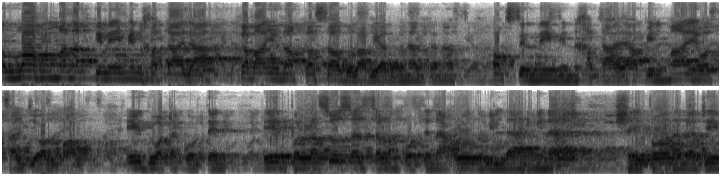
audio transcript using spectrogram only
اللهم نقني من خطايا كما ينقى الثوب الابيض من الدنس اغسلني من خطايا بالماء والثلج والبرد এই দোয়াটা করতেন এরপর রাসূল সাল্লাল্লাহু আলাইহি সাল্লাম পড়তেন আউযু বিল্লাহি মিনাশ শাইতানির রাজিম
